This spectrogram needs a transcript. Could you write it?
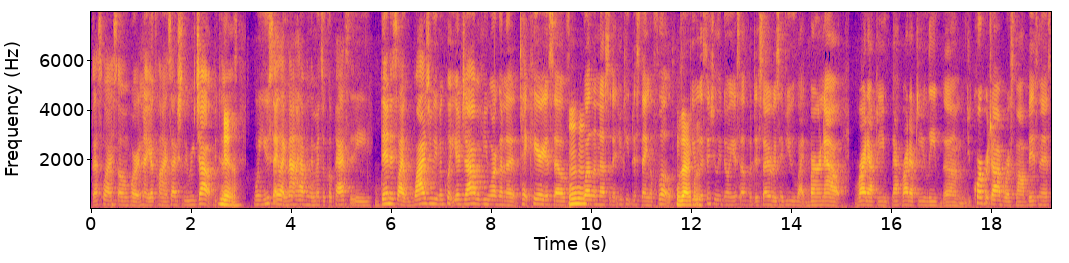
that's why it's so important that your clients actually reach out because Yeah. When you say like not having the mental capacity, then it's like, why'd you even quit your job if you weren't gonna take care of yourself well enough so that you keep this thing afloat? Mm-hmm. Exactly. You're essentially doing yourself a disservice if you like burn out right after you right after you leave um, your corporate job or a small business.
